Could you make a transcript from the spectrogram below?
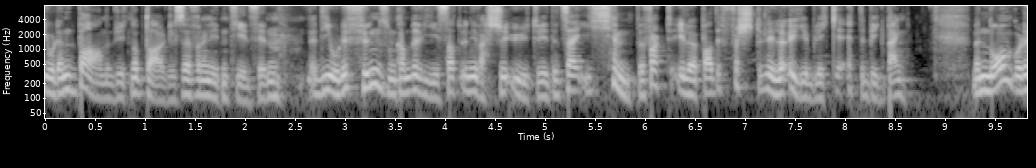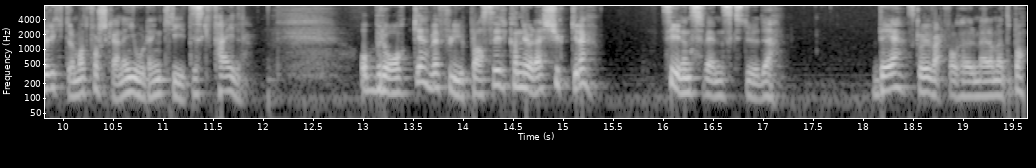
gjorde en banebrytende oppdagelse for en liten tid siden. De gjorde funn som kan bevise at universet utvidet seg i kjempefart i løpet av det første lille øyeblikket etter Big Bang. Men nå går det rykter om at forskerne gjorde en kritisk feil. Og bråket ved flyplasser kan gjøre deg tjukkere, sier en svensk studie. Det skal vi i hvert fall høre mer om etterpå.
